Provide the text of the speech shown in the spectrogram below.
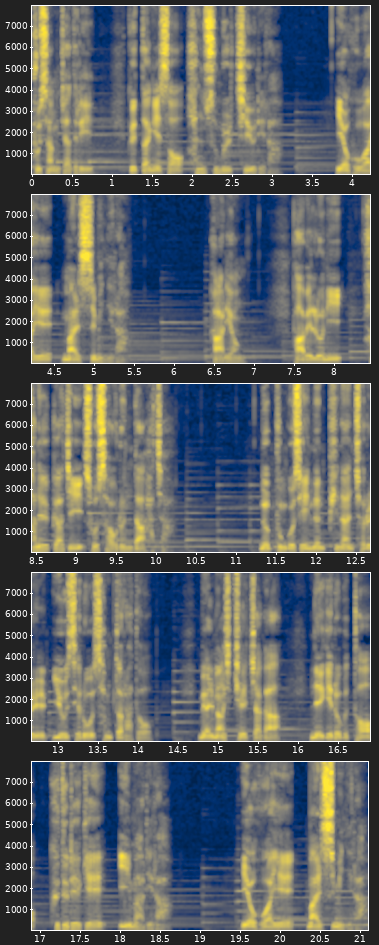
부상자들이 그 땅에서 한숨을 지으리라. 여호와의 말씀이니라. 가령 바벨론이 하늘까지 솟아오른다 하자. 높은 곳에 있는 피난처를 요새로 삼더라도 멸망시킬 자가 내게로부터 그들에게 임하리라. 여호와의 말씀이니라.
